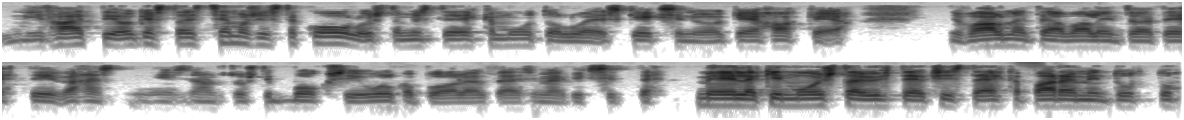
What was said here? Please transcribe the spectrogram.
niitä haettiin oikeastaan semmoisista kouluista, mistä ei ehkä muut ollut edes keksinyt oikein hakea. Ja valmentajavalintoja tehtiin vähän niin sanotusti boksiin ulkopuolelta, esimerkiksi sitten meillekin muista yhteyksistä ehkä paremmin tuttu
